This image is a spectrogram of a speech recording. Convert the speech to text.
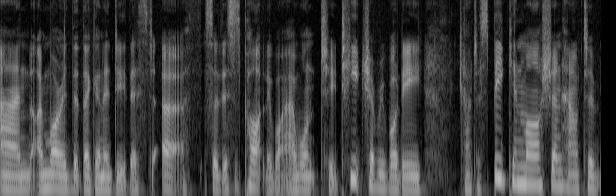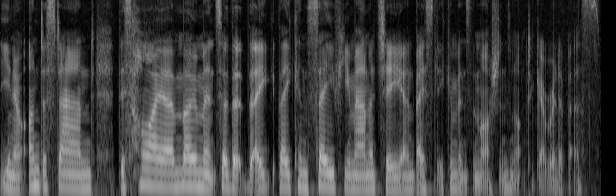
And I'm worried that they're going to do this to Earth. So this is partly why I want to teach everybody how to speak in Martian, how to, you know, understand this higher moment so that they, they can save humanity and basically convince the Martians not to get rid of us.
